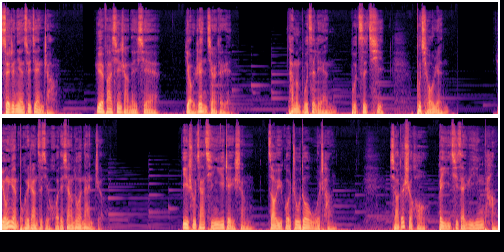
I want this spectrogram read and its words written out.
随着年岁渐长，越发欣赏那些有韧劲儿的人。他们不自怜，不自弃，不求人，永远不会让自己活得像落难者。艺术家秦怡这一生遭遇过诸多无常。小的时候被遗弃在育婴堂，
